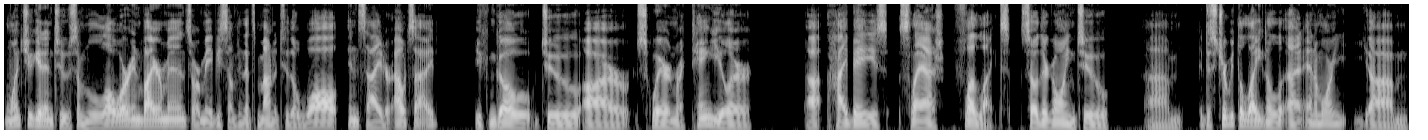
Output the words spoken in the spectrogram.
once you get into some lower environments or maybe something that's mounted to the wall inside or outside, you can go to our square and rectangular uh, high bays slash floodlights. So they're going to um, distribute the light in a, uh, in a more um,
